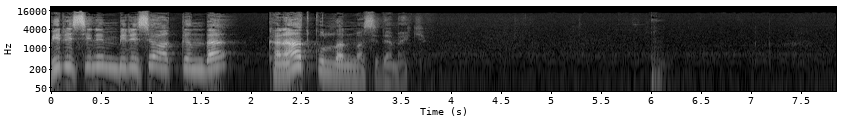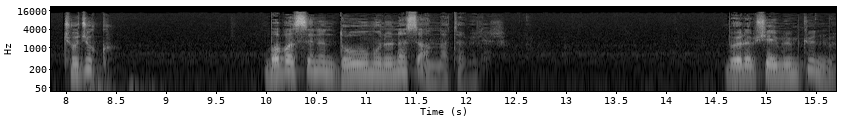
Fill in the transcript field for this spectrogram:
Birisinin birisi hakkında kanaat kullanması demek. Çocuk babasının doğumunu nasıl anlatabilir? Böyle bir şey mümkün mü?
